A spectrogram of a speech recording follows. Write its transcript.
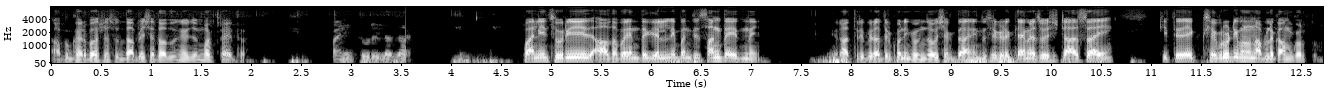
आपण घर बसल्या सुद्धा आपल्या शेतातलं नियोजन बघता येतं. पाणी चोरीला जा पाणी चोरी आतापर्यंत गेलं नाही पण ते सांगता येत नाही. रात्री बिरात्री कोणी घेऊन जाऊ शकतं. आणि दुसरीकडे कॅमेराचं वैशिष्ट्य असं आहे की ते एक सिक्युरिटी म्हणून आपलं काम करतो.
